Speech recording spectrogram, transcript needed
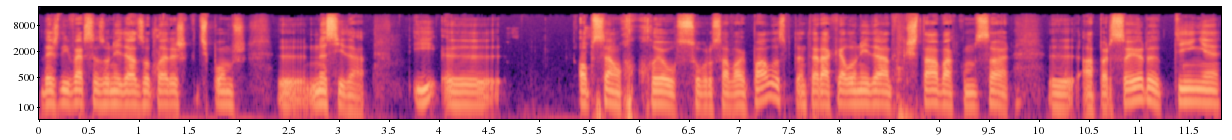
das diversas unidades hoteleiras que dispomos eh, na cidade. E, eh, opção recorreu sobre o Savoy Palace, portanto era aquela unidade que estava a começar uh, a aparecer, tinha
